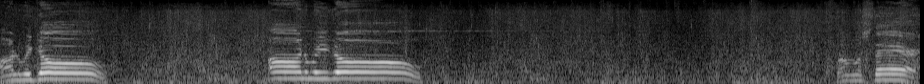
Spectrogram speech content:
On we go! On we go! We're almost there.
